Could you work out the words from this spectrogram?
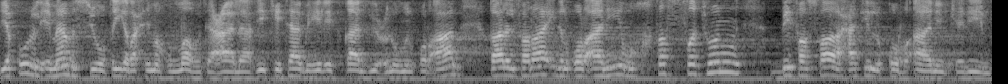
يقول الإمام السيوطي رحمه الله تعالى في كتابه الإتقان في علوم القرآن قال الفرائد القرآنية مختصة بفصاحة القرآن الكريم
